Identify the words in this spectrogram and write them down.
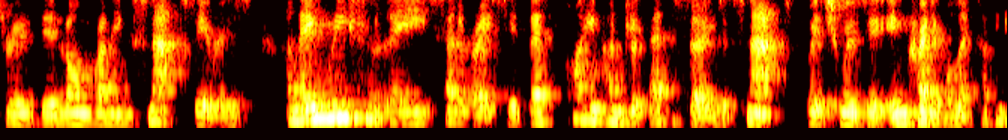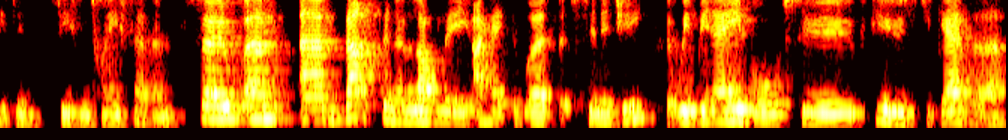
through the long running SNAP series. And they recently celebrated their 500th episode of Snapped, which was incredible. It's, I think it's in season 27. So um, um, that's been a lovely, I hate the word, but synergy that we've been able to fuse together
